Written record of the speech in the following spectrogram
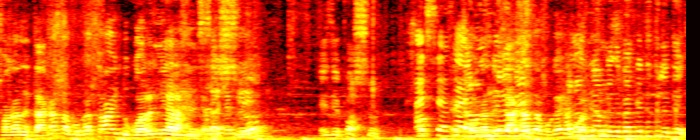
সকালে টাকা যাব গা তো ঘরে নিয়ে রাখেন এই যে পাঁচশো। দেন।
